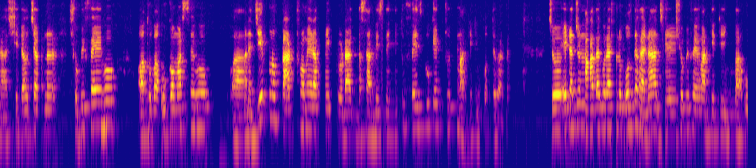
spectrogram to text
না সেটা হচ্ছে আপনার শপিফাই হোক অথবা ই কমার্সে হোক মানে যে কোনো প্ল্যাটফর্মের আপনি প্রোডাক্ট বা সার্ভিস নিয়ে কিন্তু ফেসবুকে থ্রুতে মার্কেটিং করতে পারবেন। তো এটার জন্য আলাদা করে আসলে বলতে হয় না যে শপিফাই মার্কেটিং বা ই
